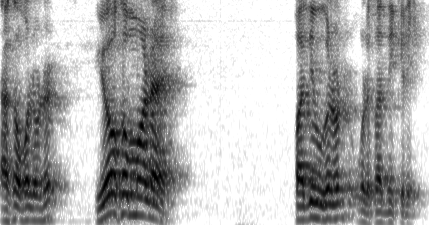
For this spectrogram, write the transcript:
தகவலுடன் யோகமான பதிவுகளுடன் உங்களை சந்திக்கிறேன்.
